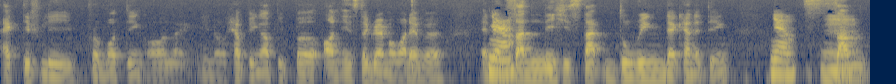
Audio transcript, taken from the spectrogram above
actively promoting or like you know helping out people on Instagram or whatever, and Yeah. then suddenly he start doing that kind of thing. Yeah. Some,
